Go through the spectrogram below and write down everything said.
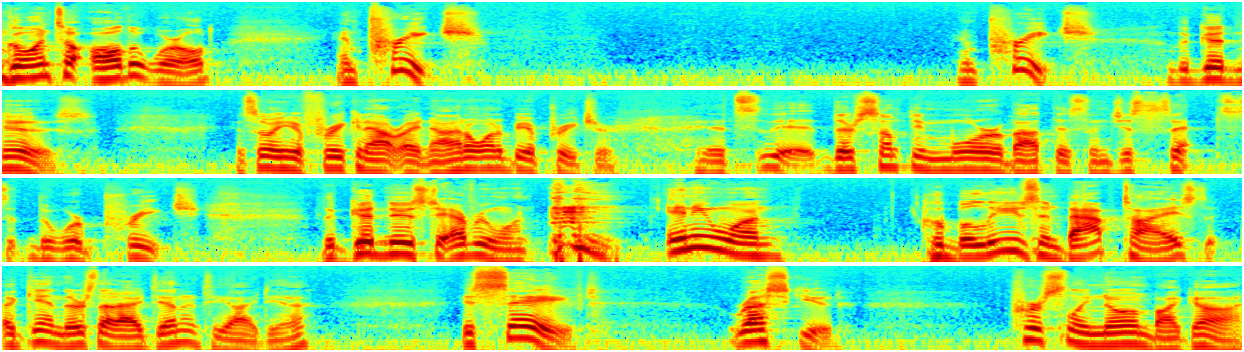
Go into all the world and preach. And preach the good news. And some of you are freaking out right now. I don't want to be a preacher. It's, eh, there's something more about this than just the word preach. The good news to everyone. Anyone who believes and baptized, again, there's that identity idea, is saved, rescued, personally known by God.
